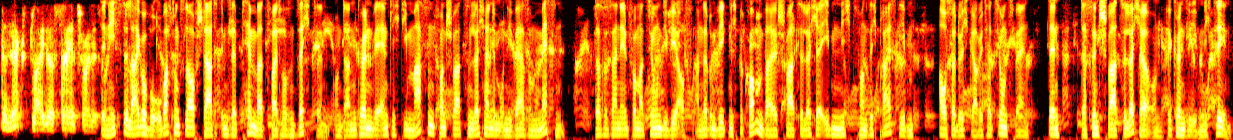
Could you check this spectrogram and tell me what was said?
Der nächste LIGO-Beobachtungslauf startet im September 2016 und dann können wir endlich die Massen von schwarzen Löchern im Universum messen. Das ist eine Information, die wir auf anderem Weg nicht bekommen, weil schwarze Löcher eben nichts von sich preisgeben, außer durch Gravitationswellen. Denn das sind schwarze Löcher und wir können sie eben nicht sehen.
